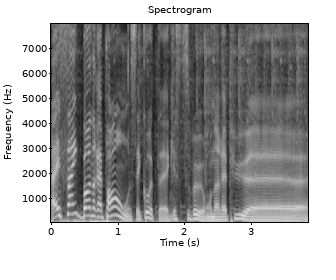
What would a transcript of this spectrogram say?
Hey, cinq bonnes réponses. Écoute, euh, qu'est-ce que tu veux? On aurait pu. euh,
